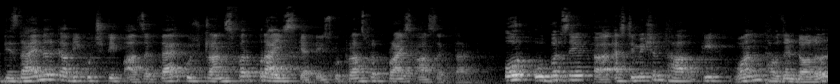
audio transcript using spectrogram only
डिज़ाइनर का भी कुछ टिप आ सकता है, कुछ ट्रांसफ़र प्राइस कहते हैं, इसको ट्रांसफ़र प्राइस आ सकता है। और ऊपर से एस्टिमेशन था कि वन थाउज़ेंड डॉलर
